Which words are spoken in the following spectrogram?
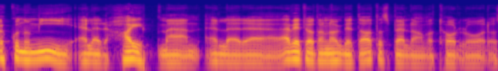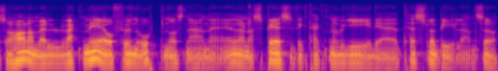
økonomi eller hypeman eller eh, Jeg vet jo at han lagde et dataspill da han var tolv år, og så har han vel vært med og funnet opp noe sånn, en eller annen spesifikk teknologi i de Tesla-bilene. så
